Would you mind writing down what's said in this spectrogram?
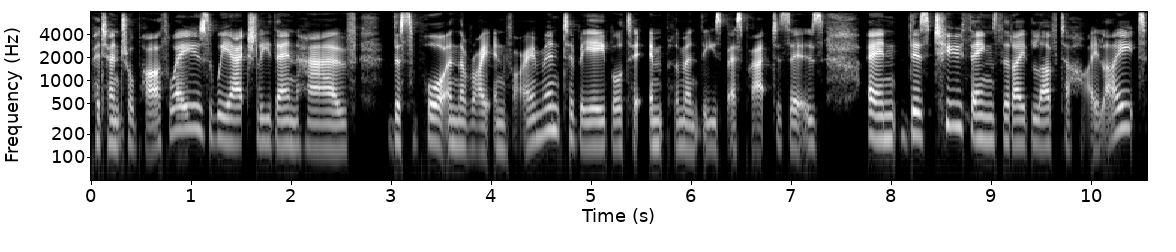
potential pathways, we actually then have the support and the right environment to be able to implement these best practices. And there's two things that I'd love to highlight.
